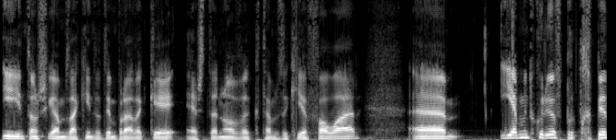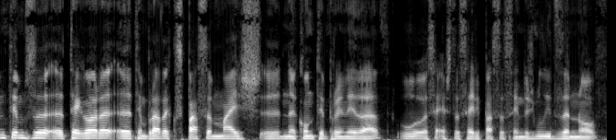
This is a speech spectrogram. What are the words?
E então chegamos à quinta temporada, que é esta nova que estamos aqui a falar. Uh, e é muito curioso porque de repente temos a, até agora a temporada que se passa mais uh, na contemporaneidade. O, esta série passa-se em 2019. Uh,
